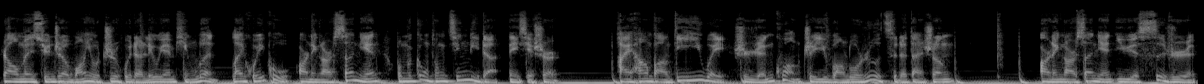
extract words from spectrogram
让我们循着网友智慧的留言评论来回顾2023年我们共同经历的那些事儿。排行榜第一位是“人矿”这一网络热词的诞生。2023年1月4日，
